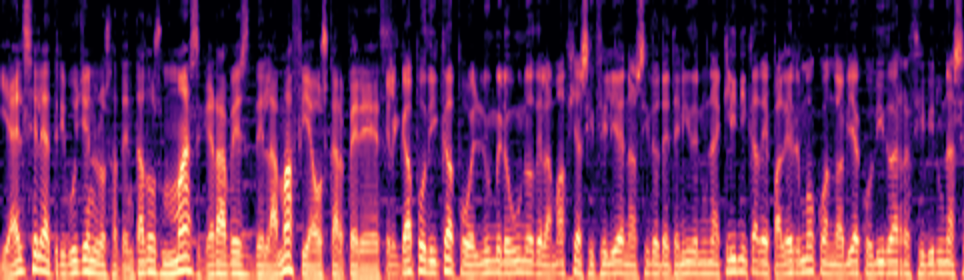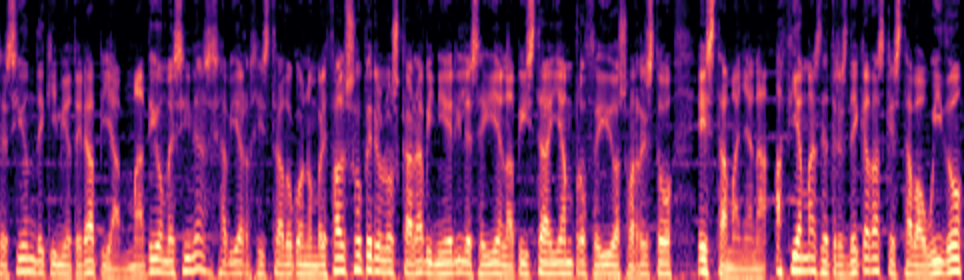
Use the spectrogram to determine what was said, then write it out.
y a él se le atribuyen los atentados más graves de la mafia, Óscar Pérez. El capo di capo, el número uno de la mafia siciliana, ha sido detenido en una clínica de Palermo cuando había acudido a recibir una sesión de quimioterapia. Mateo Messina se había registrado con nombre falso, pero los carabinieri le seguían la pista y han procedido a su arresto esta mañana. Hacía más de tres décadas que estaba huido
